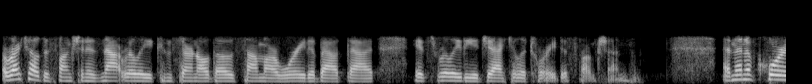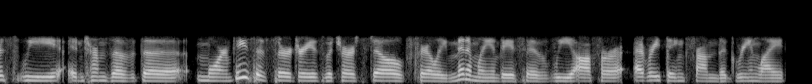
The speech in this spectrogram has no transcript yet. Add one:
Erectile dysfunction is not really a concern, although some are worried about that. It's really the ejaculatory dysfunction. And then, of course, we, in terms of the more invasive surgeries, which are still fairly minimally invasive, we offer everything from the green light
